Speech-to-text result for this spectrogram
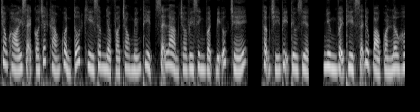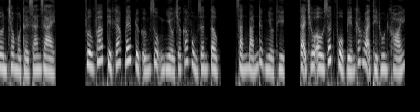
Trong khói sẽ có chất kháng khuẩn tốt khi xâm nhập vào trong miếng thịt sẽ làm cho vi sinh vật bị ức chế, thậm chí bị tiêu diệt, nhưng vậy thịt sẽ được bảo quản lâu hơn trong một thời gian dài. Phương pháp thịt gác bếp được ứng dụng nhiều cho các vùng dân tộc, sắn bắn được nhiều thịt. Tại châu Âu rất phổ biến các loại thịt hun khói.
